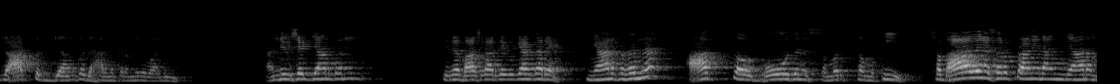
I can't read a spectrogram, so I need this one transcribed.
जो आत्मज्ञान को धारण करने वाली अन्य विषय ज्ञान को नहीं। इसमें भाषकर देखो क्या करें ज्ञान प्रसन्न आत्मबोधन समर्थम स्वभाव सर्व प्राणी नाम ज्ञानम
